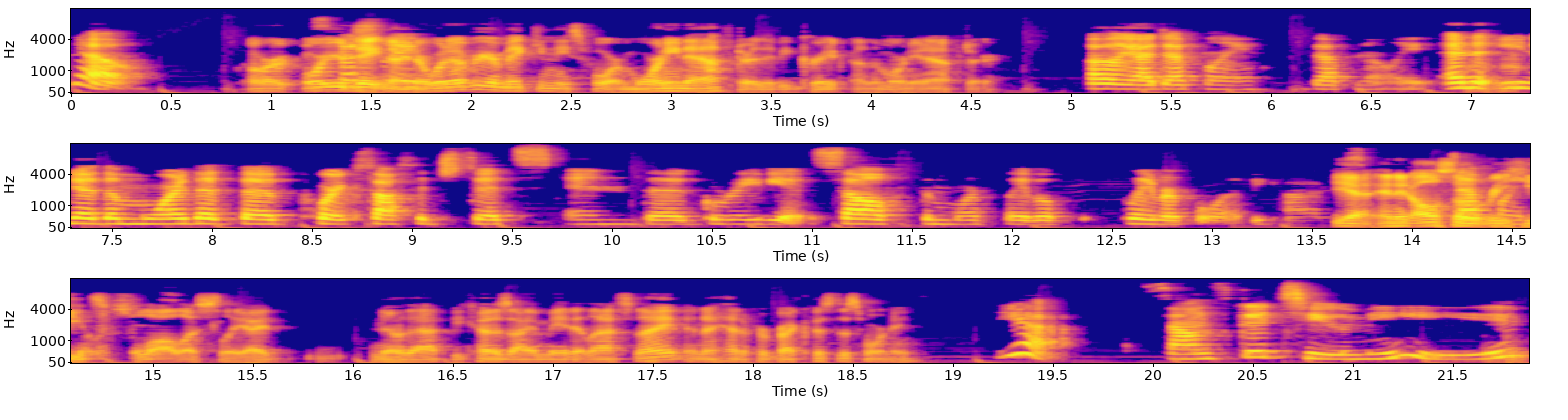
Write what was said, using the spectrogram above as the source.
no. or or your date night or whatever you're making these for. Morning after, they'd be great on the morning after. Oh yeah, definitely, definitely. And Mhm. you know, the more that the pork sausage sits in the gravy itself, the more flavor flavorful it becomes. Yeah, and it also Definitely reheats delicious. flawlessly. I know that because I made it last night and I had it for breakfast this morning. Yeah. Sounds good to me.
